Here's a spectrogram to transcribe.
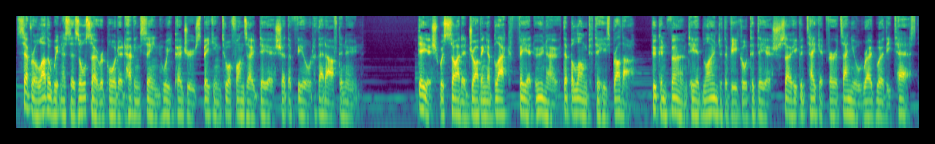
Several other witnesses also reported having seen Rui Pedro speaking to Afonso Dias at the field that afternoon. Dias was sighted driving a black Fiat Uno that belonged to his brother, who confirmed he had loaned the vehicle to Dias so he could take it for its annual roadworthy test,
